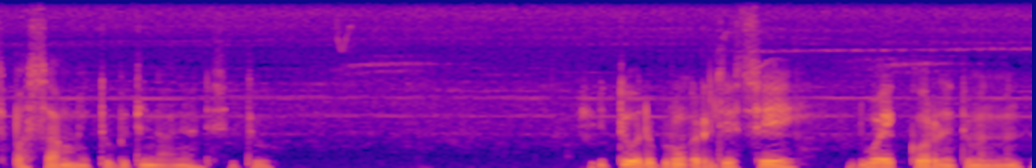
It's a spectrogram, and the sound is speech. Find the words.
Sepasang itu betinanya di situ. Itu ada burung RJC dua ekor nih teman-teman.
